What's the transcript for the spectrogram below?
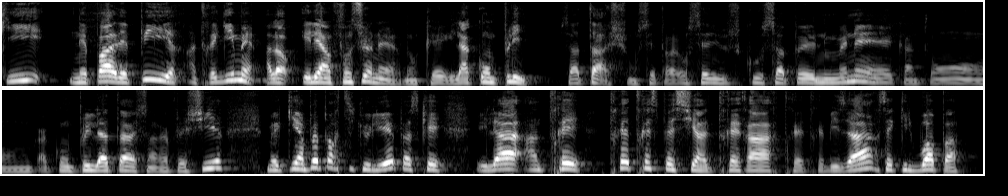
qui n'est pas le pire, entre guillemets. Alors, il est un fonctionnaire, donc il accomplit sa tâche. On sait, on sait jusqu'où ça peut nous mener hein, quand on accomplit la tâche sans réfléchir, mais qui est un peu particulier parce qu'il a un trait très très spécial, très rare, très très bizarre, c'est qu'il boit pas.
